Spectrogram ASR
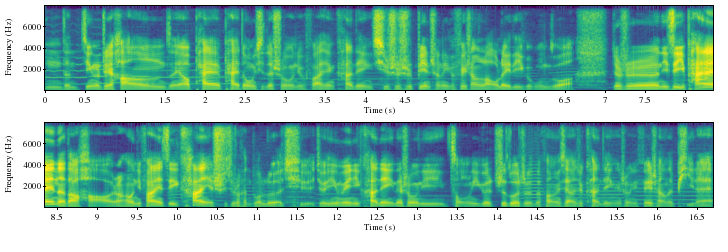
嗯，等进了这行，怎样拍拍东西的时候，你会发现看电影其实是变成了一个非常劳累的一个工作。就是你自己拍那倒好，然后你发现自己看也失去了很多乐趣，就因为你看电影的时候，你从一个制作者的方向去看电影的时候，你非常的疲累，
